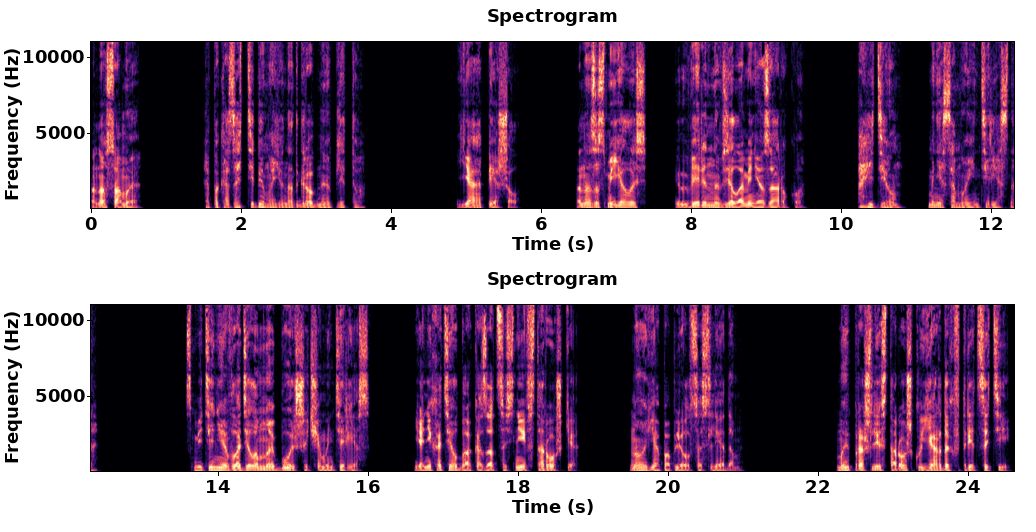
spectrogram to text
«Она самая». а показать тебе мою надгробную плиту?» Я опешил. Она засмеялась и уверенно взяла меня за руку. «Пойдем, мне самой интересно». Смятение владело мной больше, чем интерес. Я не хотел бы оказаться с ней в сторожке, но я поплелся следом. Мы прошли сторожку ярдах в тридцати.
